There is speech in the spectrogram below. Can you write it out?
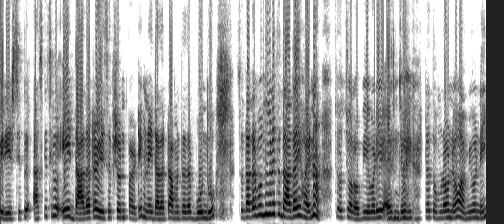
বেরিয়ে এসেছি। তো আজকে ছিল এই দাদাটার রিসেপশন পার্টি মানে এই দাদাটা আমার দাদার বন্ধু। সো দাদার বন্ধু মানে তো দাদাই হয় না? তো চলো, বিয়েবাড়ির এনজয়টা তোমরাও নেও, আমিও নেই।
